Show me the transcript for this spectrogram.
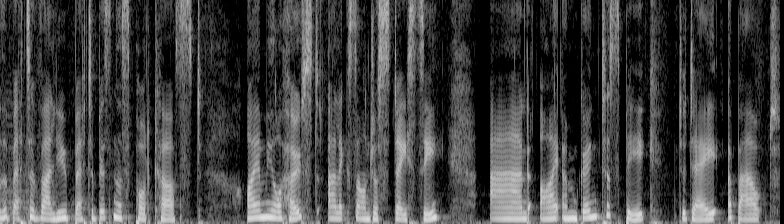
To the Better Value, Better Business podcast. I am your host, Alexandra Stacey, and I am going to speak today about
